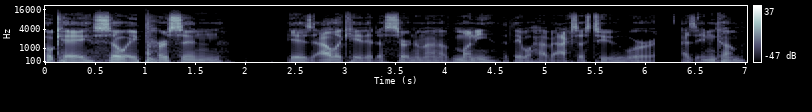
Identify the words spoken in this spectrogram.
Okay, so a person is allocated a certain amount of money that they will have access to or as income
